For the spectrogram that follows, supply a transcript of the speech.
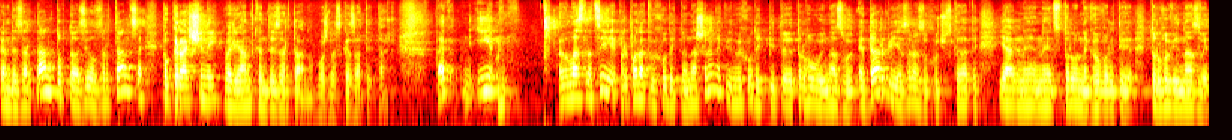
кандезартан. Тобто азілзартан це покращений варіант кандезартану, можна сказати так. так? І Власне, цей препарат виходить на наш ринок, він виходить під е, торговою назвою Едарбі. Я зразу хочу сказати, я не, не сторонник говорити торгові назви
